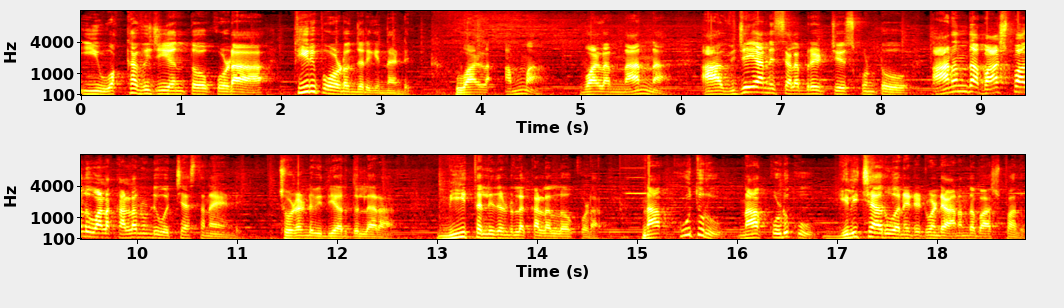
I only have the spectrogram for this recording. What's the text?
ఈ ఒక్క విజయంతో కూడా తీరిపోవడం జరిగిందండి. వాళ్ళ అమ్మ వాళ్ళ నాన్న ఆ విజయాన్ని సెలబ్రేట్ చేసుకుంటూ ఆనంద బాష్పాలు వాళ్ళ కళ్ళ నుండి వచ్చేస్తున్నాయండి. చూడండి విద్యార్థులారా మీ తల్లిదండ్రుల కళ్ళల్లో కూడా. నా కూతురు నా కొడుకు గెలిచారు అనేటటువంటి ఆనంద బాష్పాలు.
